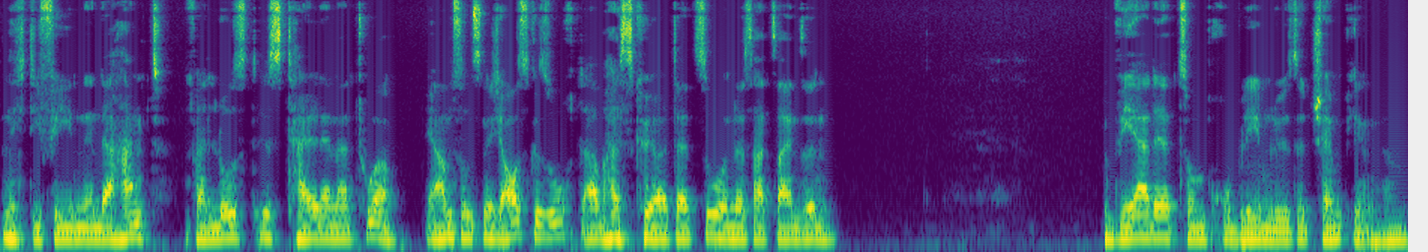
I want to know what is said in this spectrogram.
nicht die Fäden in der Hand. Verlust ist Teil der Natur. Wir haben es uns nicht ausgesucht, aber es gehört dazu und es hat seinen Sinn. Werde zum Problemlöse Champion. Ne?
